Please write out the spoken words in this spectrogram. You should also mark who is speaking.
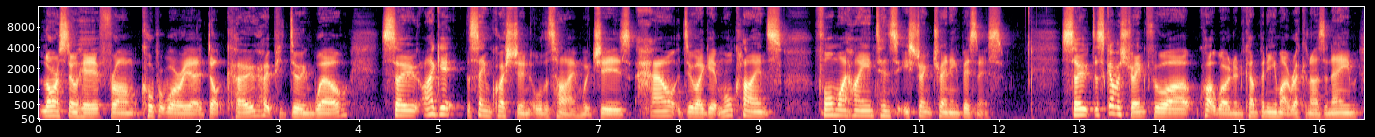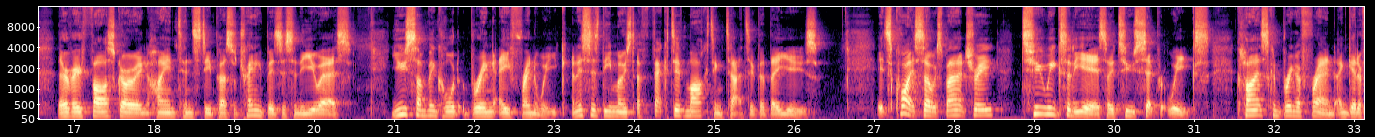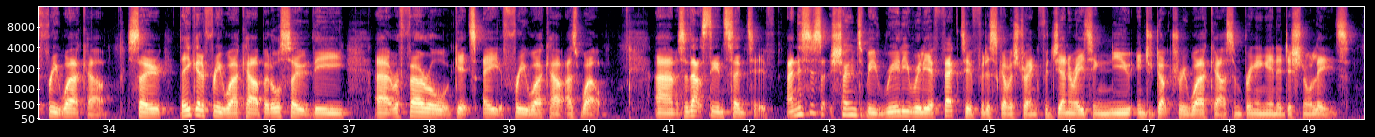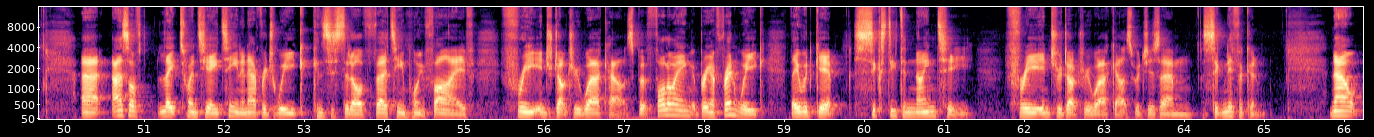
Speaker 1: Lawrence Neal here from corporatewarrior.co. Hope you're doing well. So, I get the same question all the time, which is how do I get more clients for my high intensity strength training business? So, Discover Strength, who are quite a well known company, you might recognize the name, they're a very fast growing, high intensity personal training business in the US. Use something called Bring a Friend Week, and this is the most effective marketing tactic that they use. It's quite self explanatory two weeks of the year, so two separate weeks, clients can bring a friend and get a free workout. So they get a free workout, but also the uh, referral gets a free workout as well. Um, so that's the incentive. And this is shown to be really, really effective for Discover Strength for generating new introductory workouts and bringing in additional leads. Uh, as of late 2018, an average week consisted of 13.5 free introductory workouts. But following Bring a Friend Week, they would get 60 to 90 free introductory workouts, which is um, significant. Now,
